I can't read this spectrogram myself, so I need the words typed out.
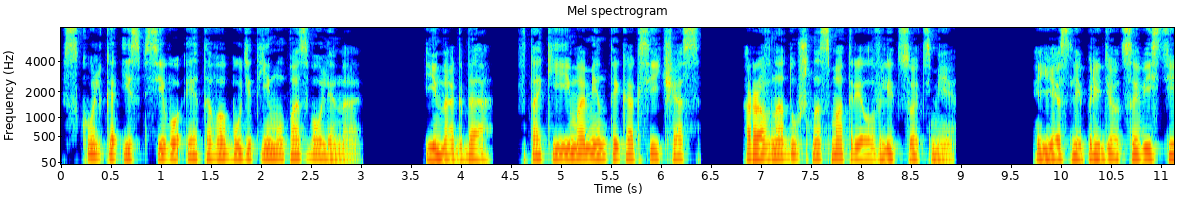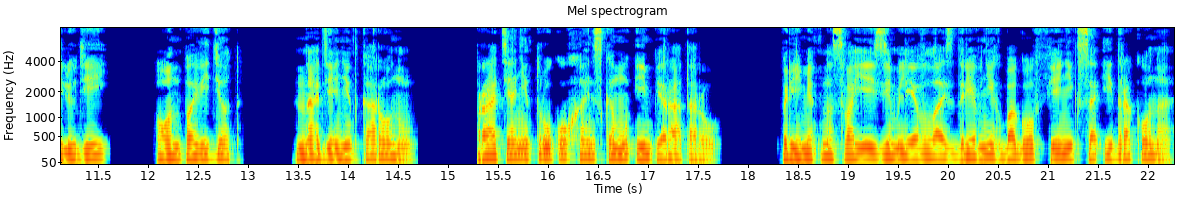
сколько из всего этого будет ему позволено. Иногда, в такие моменты, как сейчас, равнодушно смотрел в лицо тьме. Если придется вести людей, он поведет, наденет корону, протянет руку ханьскому императору, примет на своей земле власть древних богов Феникса и Дракона,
